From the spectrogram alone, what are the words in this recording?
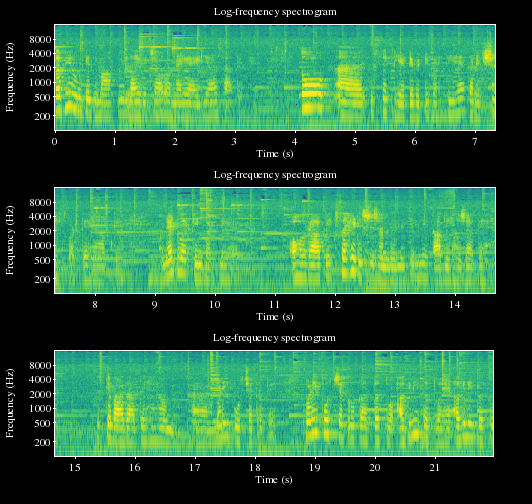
तभी उनके दिमाग में नए विचार और नए आइडियाज़ आते थे। तो आ, इससे क्रिएटिविटी बढ़ती है कनेक्शंस बढ़ते हैं आपके नेटवर्किंग बढ़ती है। और आप एक सही डिसीज़न लेने के लिए काबिल हो जाते हैं। इसके बाद आते हैं हम मणिपुर चक्र पे। मणिपुर चक्र का तत्व अग्नि तत्व है। अग्नि तत्व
